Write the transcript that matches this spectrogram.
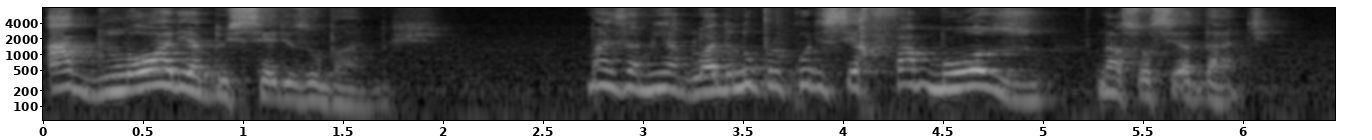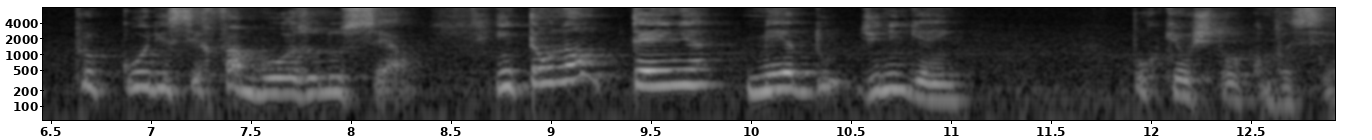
a glória dos seres humanos, mas a minha glória. Não procure ser famoso na sociedade. Procure ser famoso no céu. Então não tenha medo de ninguém, porque eu estou com você.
